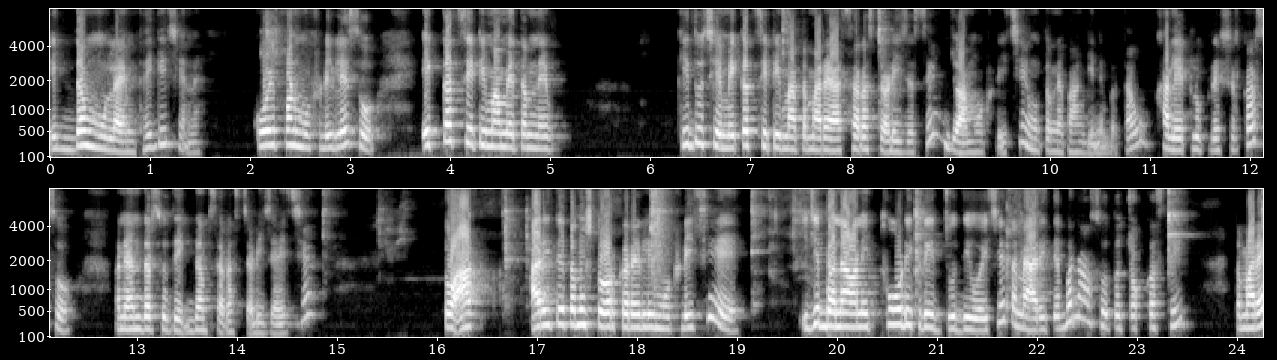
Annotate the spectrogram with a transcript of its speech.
એકદમ મુલાયમ થઈ ગઈ છે ને. કોઈ પણ મૂઠડી લેશો, એક જ સિટીમાં મેં તમને કીધું છે, એમ એક જ સિટીમાં તમારે આ સરસ ચડી જશે. જો આ મૂઠડી છે, હું તમને ભાંગીને બતાવું. ખાલી એટલું પ્રેશર કરશો અને અંદર સુધી એકદમ સરસ ચડી જાય છે. તો આ આ રીતે તમે સ્ટોર કરેલી મૂઠડી છે એ જે બનાવવાની થોડીક રીત જુદી હોય છે, તમે આ રીતે બનાવશો તો ચોક્કસથી તમારે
